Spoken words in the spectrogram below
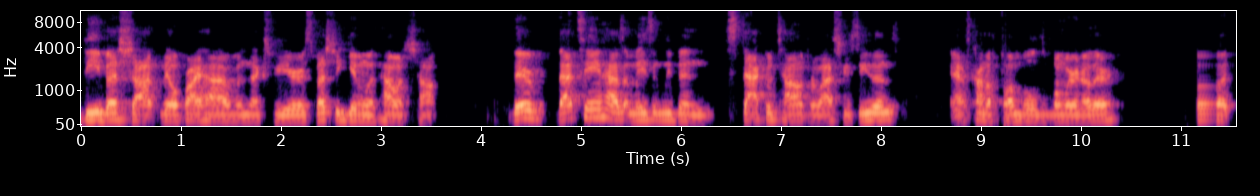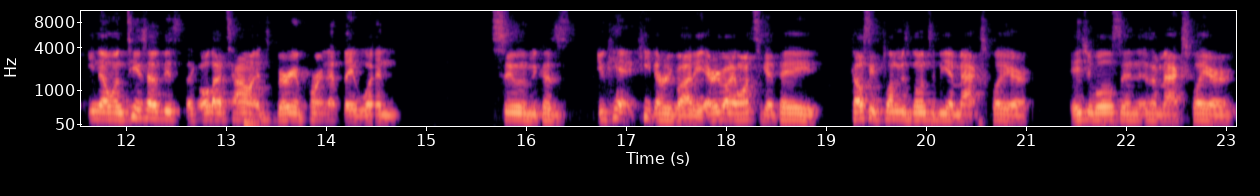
the best shot they'll probably have in the next few years, especially given with how much talent. Their that team has amazingly been stacked with talent for the last few seasons, and it's kind of fumbled one way or another. But you know, when teams have these like all that talent, it's very important that they win soon because you can't keep everybody. Everybody wants to get paid. Kelsey Plum is going to be a max player. A'ja Wilson is a max player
